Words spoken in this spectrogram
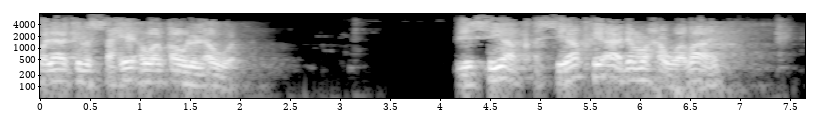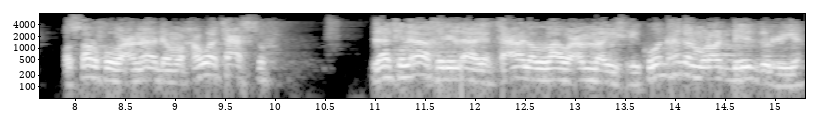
ولكن الصحيح هو القول الأول. للسياق السياق في آدم وحواء ظاهر وصرفه عن آدم وحواء تعسف. لكن آخر الآية تعالى الله عما يشركون هذا المراد به الذرية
